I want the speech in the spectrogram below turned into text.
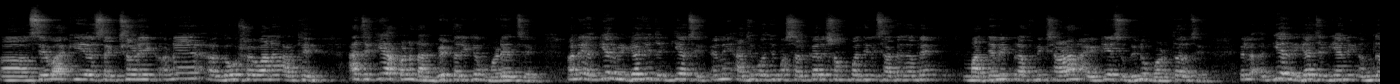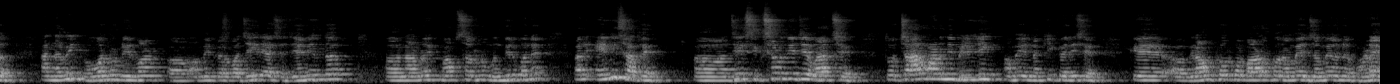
સેવાકીય, શૈક્ષણિક અને ગૌસેવાના અર્થે આ જગ્યા આપણને દાનભેટ તરીકે મળેલ છે. અને અગિયાર વીઘા જે જગ્યા છે, એની આજુબાજુમાં સરકારી સંપત્તિની સાથે સાથે માધ્યમિક પ્રાથમિક શાળા અને આઈટીઆઈ સુધીનું ભણતર છે. એટલે અગિયાર વીઘા જગ્યાની અંદર આ નવીન ભવનનું નિર્માણ અમે કરવા જઈ રહ્યા છે. જેની અંદર નાનું એક માપસરનું મંદિર બને અને એની સાથે જે શિક્ષણની જે વાત છે, તો ચાર માળની બિલ્ડિંગ અમે નક્કી કરી છે કે ગ્રાઉન્ડ ફ્લોર પર બાળકો રમે, જમે અને ભણે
